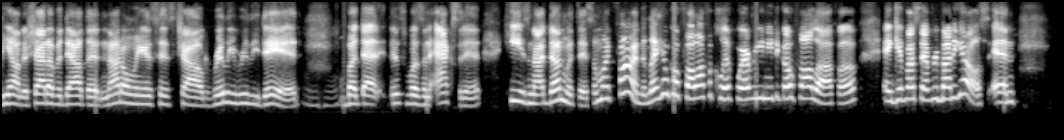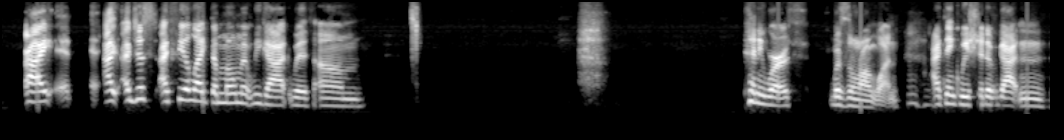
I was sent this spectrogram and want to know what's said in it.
beyond a shadow of a doubt that not only is his child really really dead mm-hmm. but that this was an accident he is not done with this i'm like fine then let him go fall off a cliff wherever you need to go fall off of and give us everybody else and i i, I just i feel like the moment we got with um Pennyworth was the wrong one. Mm-hmm. I think we should have gotten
